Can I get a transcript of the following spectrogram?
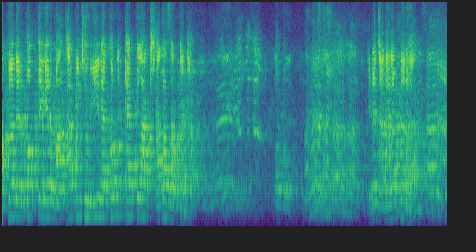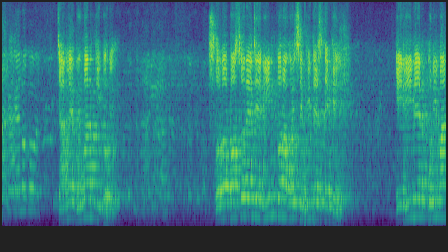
আপনাদের প্রত্যেকের মাথা পিছু ঋণ এখন এক লাখ সাত হাজার টাকা। এটা জানেন আপনারা? জানলে ঘুমান কি করে? ষোলো বছরে যে ঋণ করা হয়েছে বিদেশ থেকে এই ঋণের পরিমাণ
